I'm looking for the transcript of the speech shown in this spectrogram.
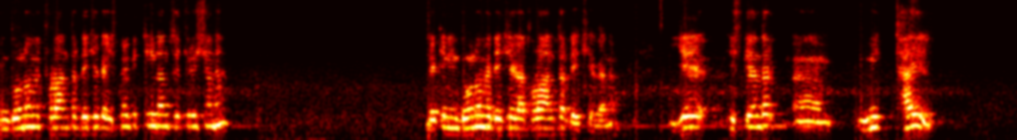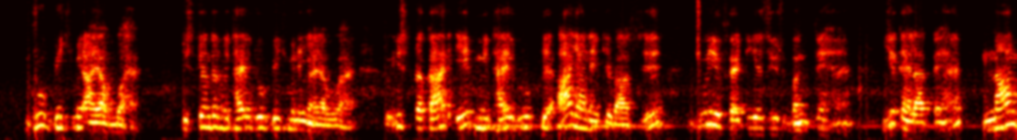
इन दोनों में थोड़ा अंतर देखिएगा, इसमें भी तीन अनसेचुरेशन है। लेकिन इन दोनों में देखिएगा, थोड़ा अंतर देखिएगा ना। ये इसके अंदर मिथाइल ग्रुप बीच में आया हुआ है। इसके अंदर मिथाइल ग्रुप बीच में नहीं आया हुआ है। तो इस प्रकार एक मिथाइल ग्रुप के आ जाने के बाद से जो ये फैटी एसिड्स बनते हैं, ये कहलाते हैं नॉन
